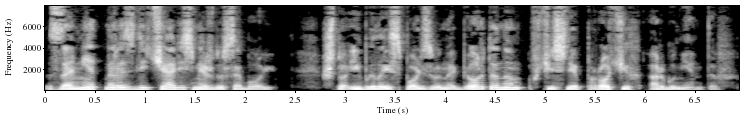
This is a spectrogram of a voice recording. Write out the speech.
заметно различались между собой, что и было использовано Бертоном в числе прочих аргументов.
